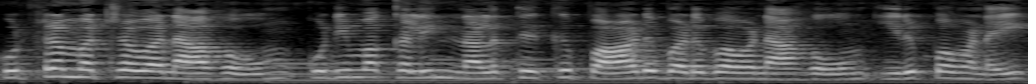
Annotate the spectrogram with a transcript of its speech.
குற்றமற்றவனாகவும் குடிமக்களின் நலத்திற்கு பாடுபடுபவனாகவும் இருப்பவனை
